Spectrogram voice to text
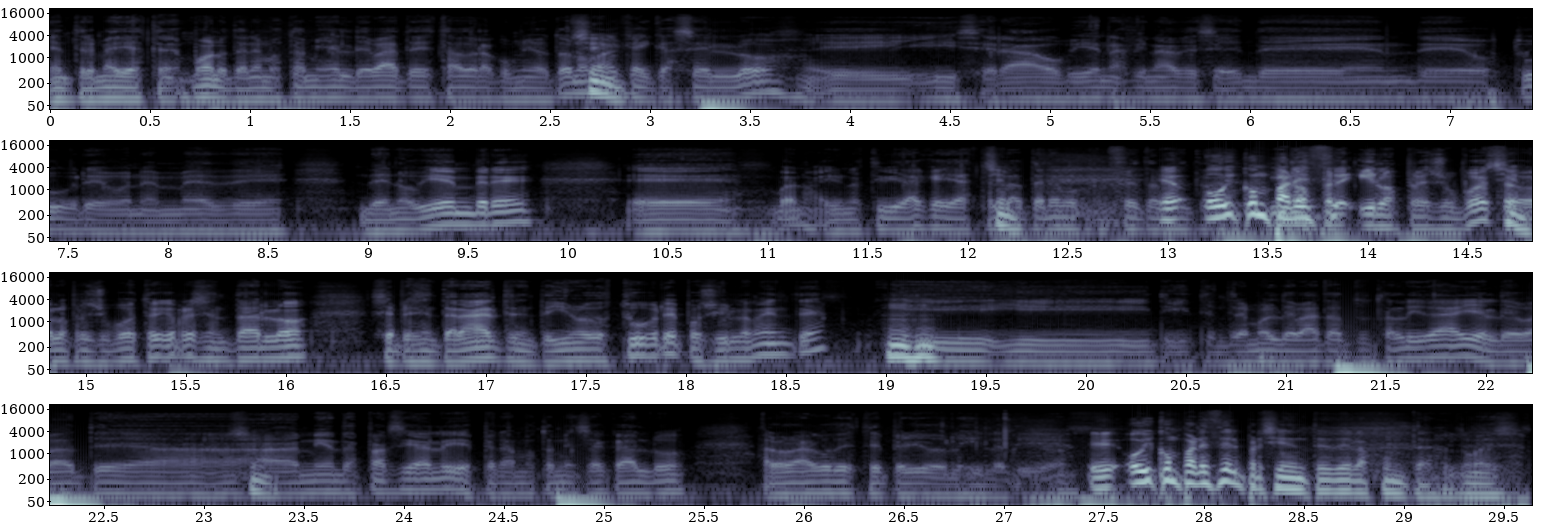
Entre medias, bueno, tenemos también el debate de Estado de la Comunidad Autónoma, que hay que hacerlo, y, será o bien a finales de, de, octubre o en el mes de, de noviembre. Eh, bueno, hay una actividad que ya la tenemos perfectamente. Eh, hoy comparece... Y los, presupuestos, los presupuestos hay que presentarlos, se presentarán el 31 de octubre posiblemente, y, tendremos el debate a totalidad y el debate a, enmiendas parciales y esperamos también sacarlo a lo largo de este periodo legislativo. Eh, hoy comparece el presidente de la Junta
